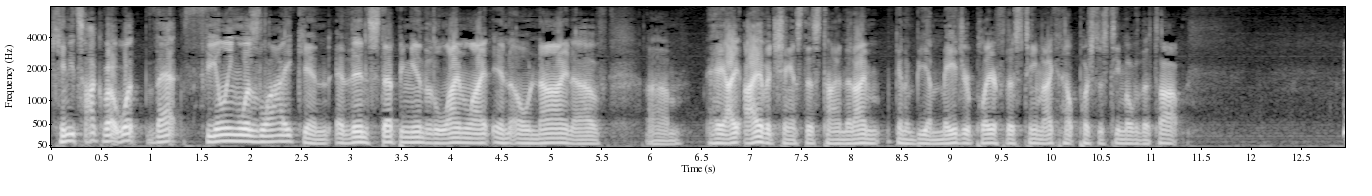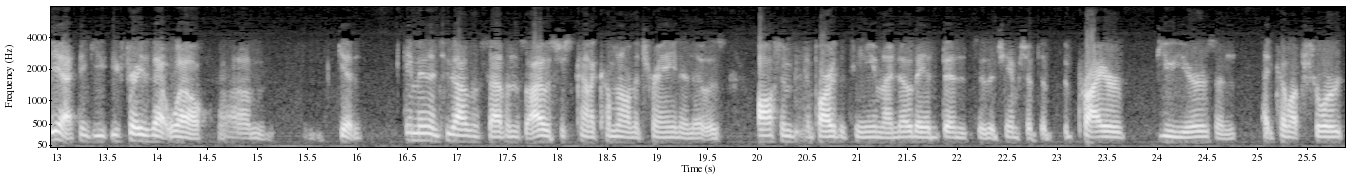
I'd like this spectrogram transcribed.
Can you talk about what that feeling was like and, and then stepping into the limelight in 09 of, um, hey, I, I have a chance this time that I'm going to be a major player for this team and I can help push this team over the top? Yeah, I think you, you phrased that well. Um, again, came in in 2007, so I was just kind of coming on the train and it was – awesome being a part of the team. I know they had been to the championship the, the prior few years and had come up short.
